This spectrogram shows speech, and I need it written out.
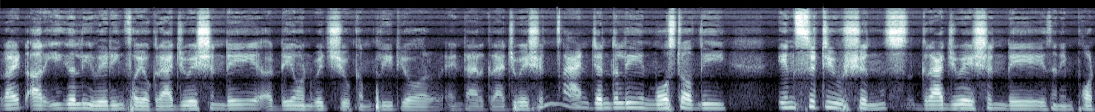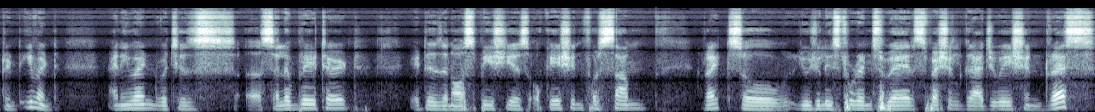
right are eagerly waiting for your graduation day a day on which you complete your entire graduation. And generally in most of the institutions graduation day is an important event. An event which is uh, celebrated. It is an auspicious occasion for some right? So usually students wear special graduation dress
